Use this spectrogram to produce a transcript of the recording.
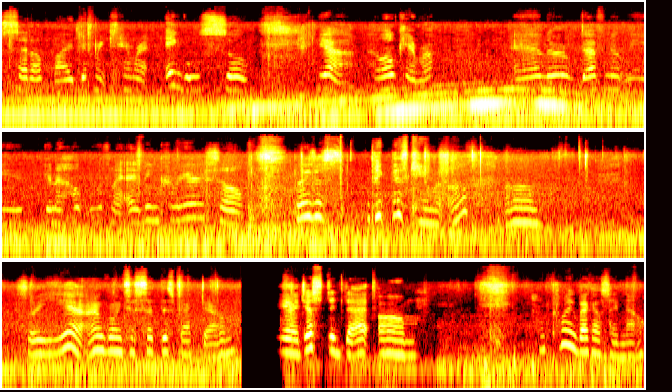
set up by different camera angles. So, yeah, hello, camera. And they're definitely gonna help me with my editing career. So, let me just pick this camera up. Um, so, yeah, I'm going to set this back down. Yeah, I just did that. Um, I'm coming back outside now.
